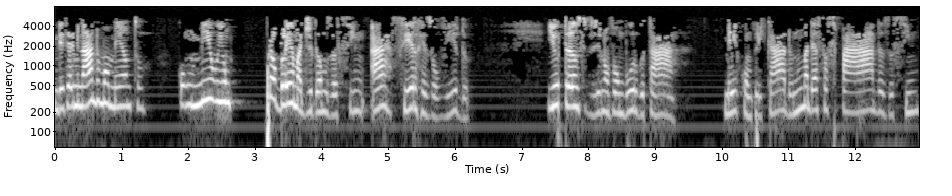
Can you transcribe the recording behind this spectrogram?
em determinado momento, com mil e um problema, digamos assim, a ser resolvido, e o trânsito de Novo Hamburgo está meio complicado, numa dessas paradas assim,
